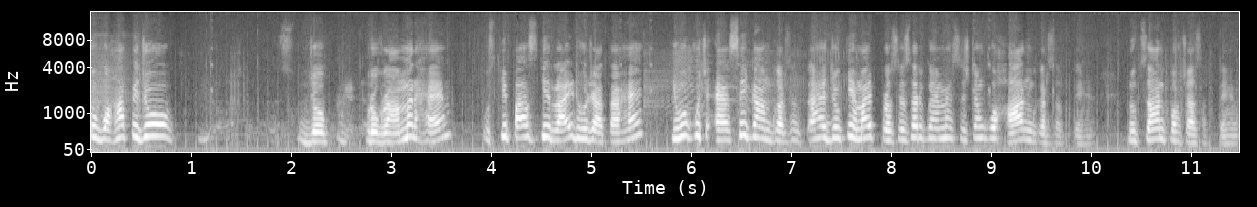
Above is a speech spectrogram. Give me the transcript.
तो वहाँ पे जो जो प्रोग्रामर है, उसके पास ये राइट हो जाता है कि वो कुछ ऐसे काम कर सकता है जो कि हमारे प्रोसेसर को, हमारे सिस्टम को हार्म कर सकते हैं, नुकसान पहुँचा सकते हैं।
